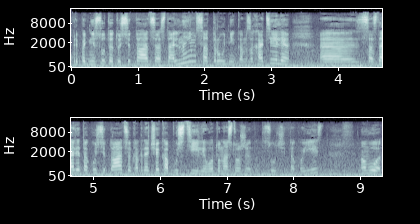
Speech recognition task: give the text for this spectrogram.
преподнесут эту ситуацию остальным сотрудникам, захотели, э, создали такую ситуацию, когда человека опустили. Вот у нас тоже этот случай такой есть. Вот.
